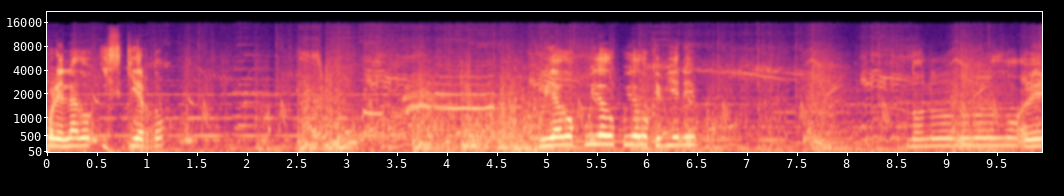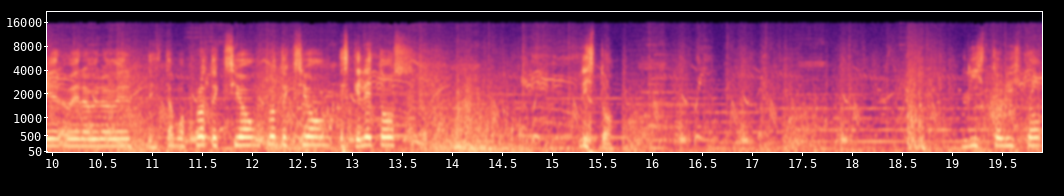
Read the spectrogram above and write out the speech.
por el lado izquierdo. Cuidado, cuidado, cuidado que viene. No, no, no, no, no, no. A ver, a ver, a ver, a ver. Necesitamos protección, protección. Esqueletos. Listo. Listo, listo.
